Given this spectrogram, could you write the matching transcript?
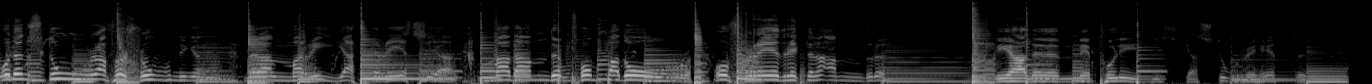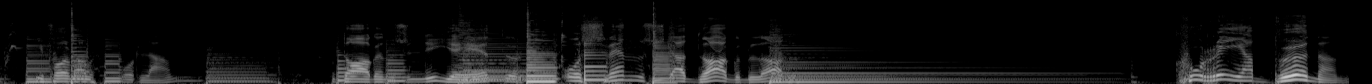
och den stora försoningen mellan Maria Theresia, Madame de Pompadour och Fredrik den andre. Vi hade med politiska storheter i form av Vårt Land, Dagens Nyheter och Svenska Dagbladet. Koreabönan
